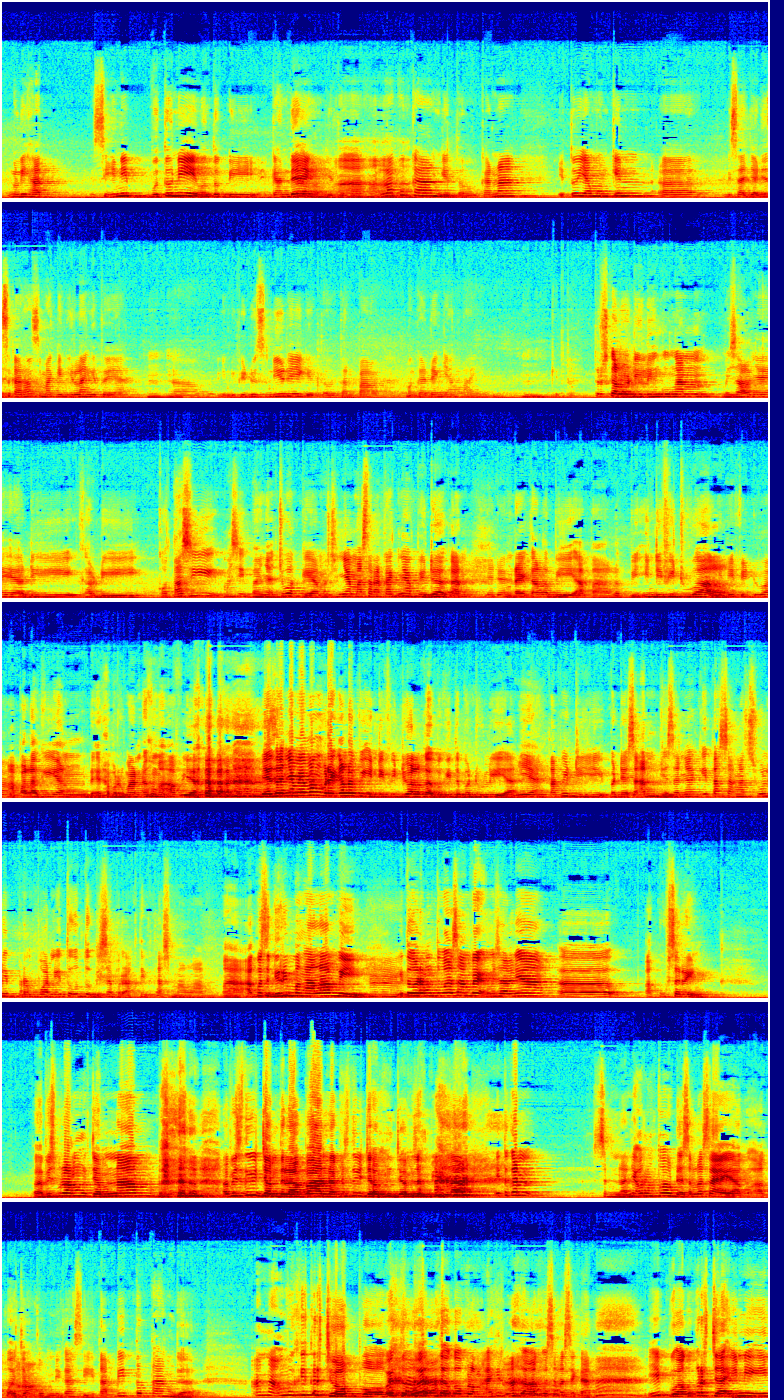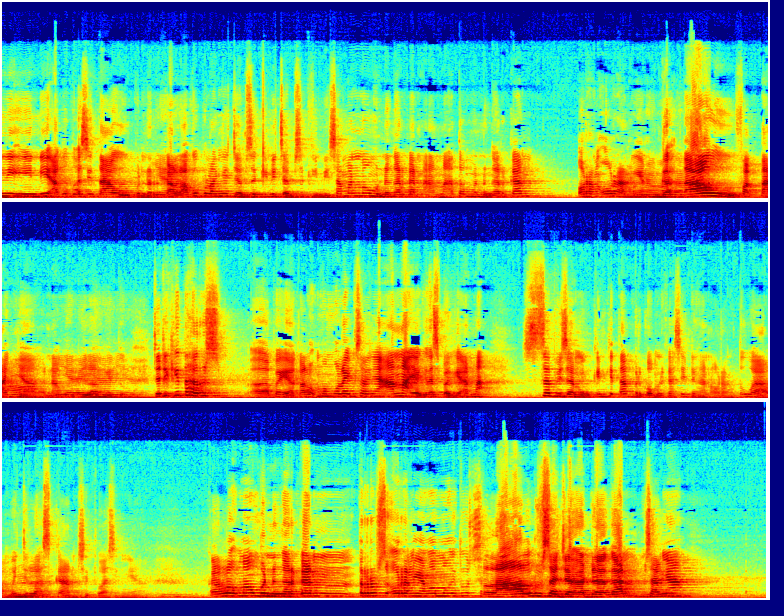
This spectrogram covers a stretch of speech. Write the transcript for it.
ngelihat si ini butuh nih untuk digandeng gitu, lakukan gitu. Karena itu yang mungkin eh, bisa jadi sekarang semakin hilang gitu ya. Eh, individu sendiri gitu tanpa menggandeng yang lain gitu. Terus kalau di lingkungan misalnya ya di kalau di kota sih masih banyak cuek ya, maksudnya masyarakatnya beda kan. Beda. Mereka lebih apa? Lebih individual. Individual. Apalagi yang daerah perumahan oh, maaf ya. biasanya memang mereka lebih individual nggak begitu peduli ya. Iya. Tapi di pedesaan biasanya kita sangat sulit perempuan itu untuk bisa beraktivitas malam. Nah, aku sendiri mengalami. Mm-mm. Itu orang tua sampai misalnya eh, aku sering habis pulang jam 6 habis itu jam 8 habis itu jam jam 9 itu kan sebenarnya orang tua udah selesai ya aku, aku ajak Ah. komunikasi. Tapi tetangga anakmu ki kerja apa? Wedo wedo kok pulang. Akhirnya aku, aku selesaikan. Ibu aku kerja ini ini ini aku kasih tahu. Bener. Iya. kalau aku pulangnya jam segini jam segini. Sama mau mendengarkan anak atau mendengarkan orang-orang yang nggak tahu faktanya Oh, nah aku iya, bilang iya, gitu. iya. jadi kita harus apa ya kalau memulai misalnya anak ya kita sebagai anak sebisa mungkin kita berkomunikasi dengan orang tua menjelaskan situasinya kalau mau mendengarkan terus orang yang ngomong itu selalu saja ada kan misalnya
